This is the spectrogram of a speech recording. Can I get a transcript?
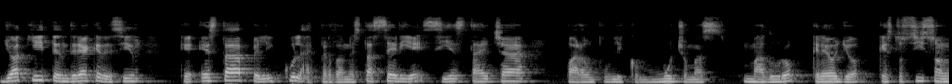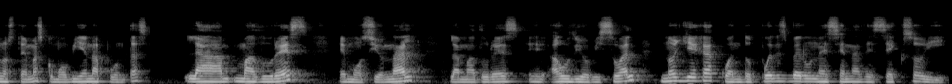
yo aquí tendría que decir que esta película, perdón, esta serie sí está hecha para un público mucho más maduro, creo yo, que estos sí son los temas, como bien apuntas. La madurez emocional, la madurez eh, audiovisual, no llega cuando puedes ver una escena de sexo y,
